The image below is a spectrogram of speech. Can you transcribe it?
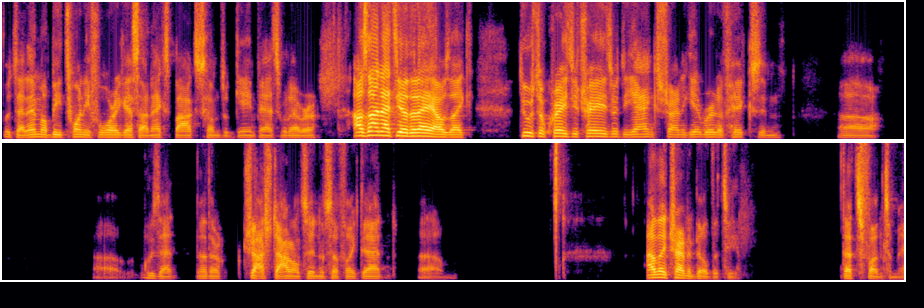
what's that MLB 24, I guess on Xbox comes with Game Pass, whatever. I was on that the other day. I was like doing some crazy trades with the Yanks, trying to get rid of Hicks and uh, uh, who's that? Other Josh Donaldson and stuff like that. Um, I like trying to build a team. That's fun to me.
